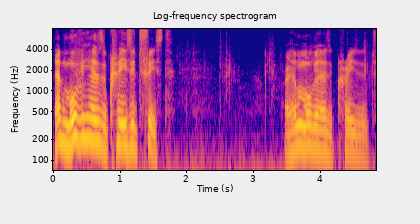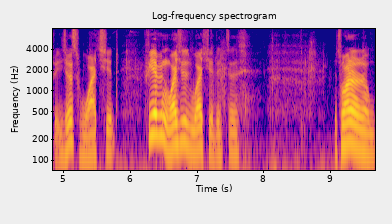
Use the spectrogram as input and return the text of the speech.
That movie has a crazy twist. Right, that movie has a crazy twist. Just watch it. If you haven't watched it, watch it. It's a, it's one of the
